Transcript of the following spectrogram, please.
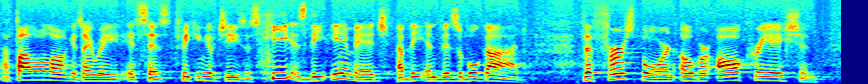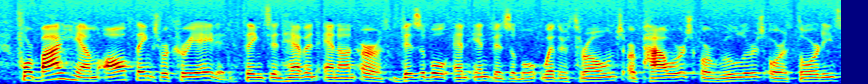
Uh, follow along as I read. It says, speaking of Jesus, He is the image of the invisible God, the firstborn over all creation. For by him all things were created, things in heaven and on earth, visible and invisible, whether thrones or powers or rulers or authorities.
